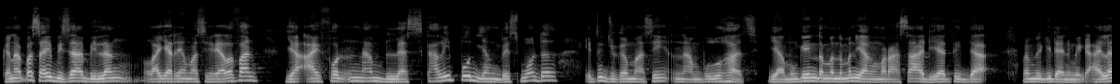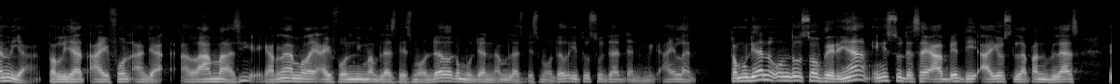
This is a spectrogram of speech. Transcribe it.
Kenapa saya bisa bilang layarnya masih relevan? Ya iPhone 16 sekalipun yang base model itu juga masih 60 Hz. Ya mungkin teman-teman yang merasa dia tidak memiliki dynamic island ya terlihat iPhone agak lama sih. Karena mulai iPhone 15 base model kemudian 16 base model itu sudah dynamic island. Kemudian untuk softwarenya ini sudah saya update di iOS 18.1.1.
